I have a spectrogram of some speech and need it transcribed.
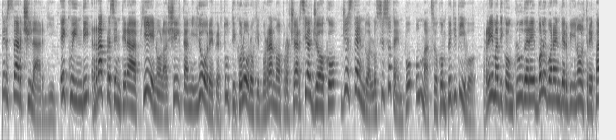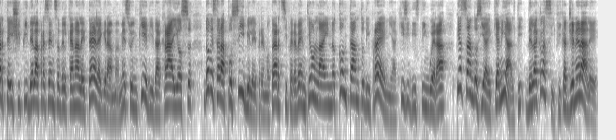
per starci larghi e quindi rappresenterà pieno la scelta migliore per tutti coloro che vorranno approcciarsi al gioco gestendo allo stesso tempo un mazzo competitivo. Prima di concludere volevo rendervi inoltre partecipi della presenza del canale Telegram messo in piedi da Cryos dove sarà possibile prenotarsi per eventi online con tanto di premi a chi si distinguerà piazzandosi ai piani alti della classifica generale.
